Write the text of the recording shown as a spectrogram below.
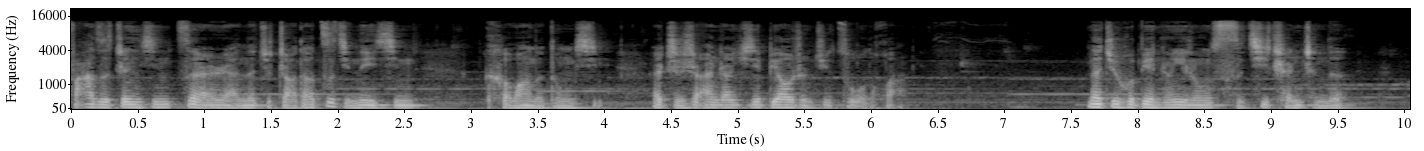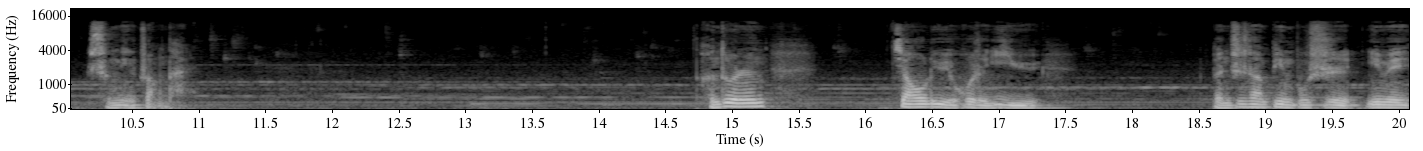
发自真心、自然而然的去找到自己内心渴望的东西，而只是按照一些标准去做的话，那就会变成一种死气沉沉的生命状态。很多人焦虑或者抑郁。本质上并不是因为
